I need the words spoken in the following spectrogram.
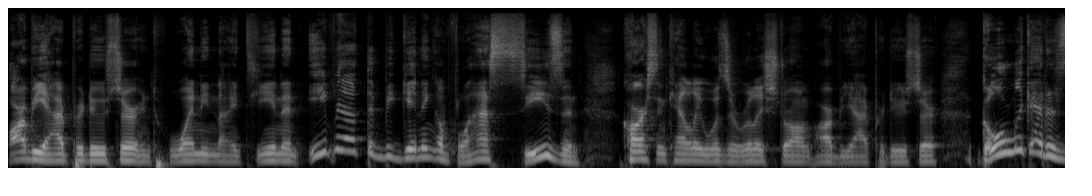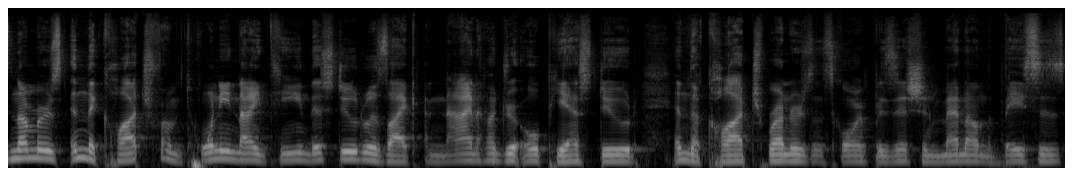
RBI producer in 2019. And even at the beginning of last season, Carson Kelly was a really strong RBI producer. Go look at his numbers in the clutch from 2019. This dude was like a 900 OPS dude in the clutch, runners in scoring position, men on the bases.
